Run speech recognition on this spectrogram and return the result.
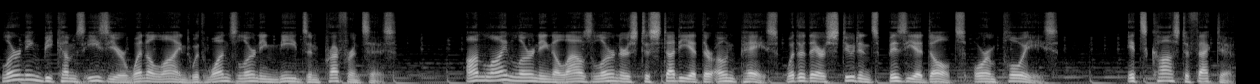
Learning becomes easier when aligned with one's learning needs and preferences. Online learning allows learners to study at their own pace, whether they are students, busy adults, or employees. It's cost-effective.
